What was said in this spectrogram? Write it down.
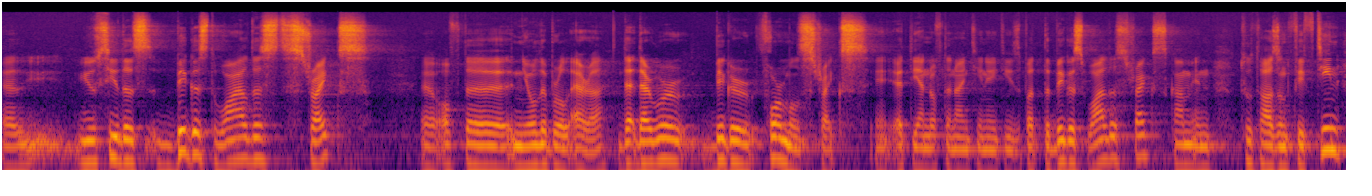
Uh, you, you, see the biggest, wildest strikes Uh, of the neoliberal era. That there were bigger formal strikes eh, at the end of the 1980s, but the biggest, wildest strikes come in 2015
